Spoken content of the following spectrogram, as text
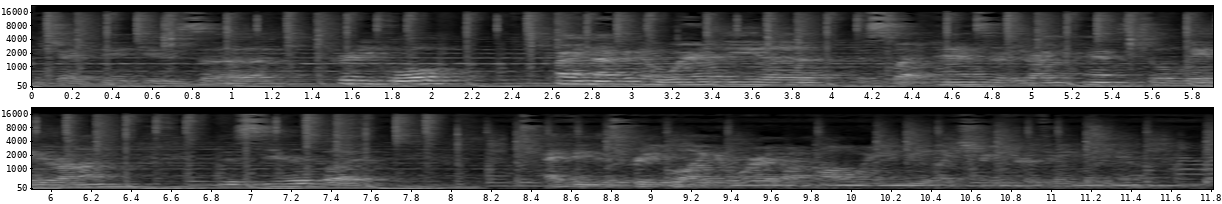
which I think is uh, pretty cool. Probably not gonna wear the, uh, the sweatpants or jogging pants until later on this year, but I think it's pretty cool. I can wear it on Halloween and do like Stranger Things, you know?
